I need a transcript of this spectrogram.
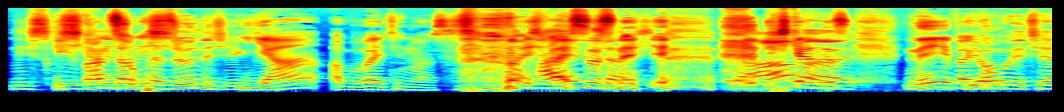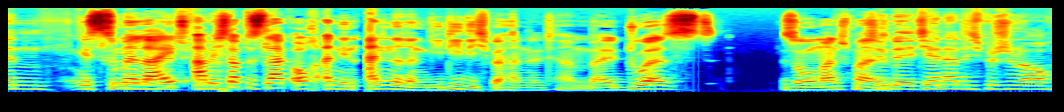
Nicht, es Ich war nicht so nicht- persönlich irgendwie. Ja, aber bei Etienne war es. ich weiß es Alter, nicht. Ich kann das. Nee, weil Yo, guck, Etienne. es tut mir leid, für- aber ich glaube, das lag auch an den anderen, wie die dich behandelt haben. Weil du hast so manchmal. Stimmt, der Etienne hat dich bestimmt auch,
